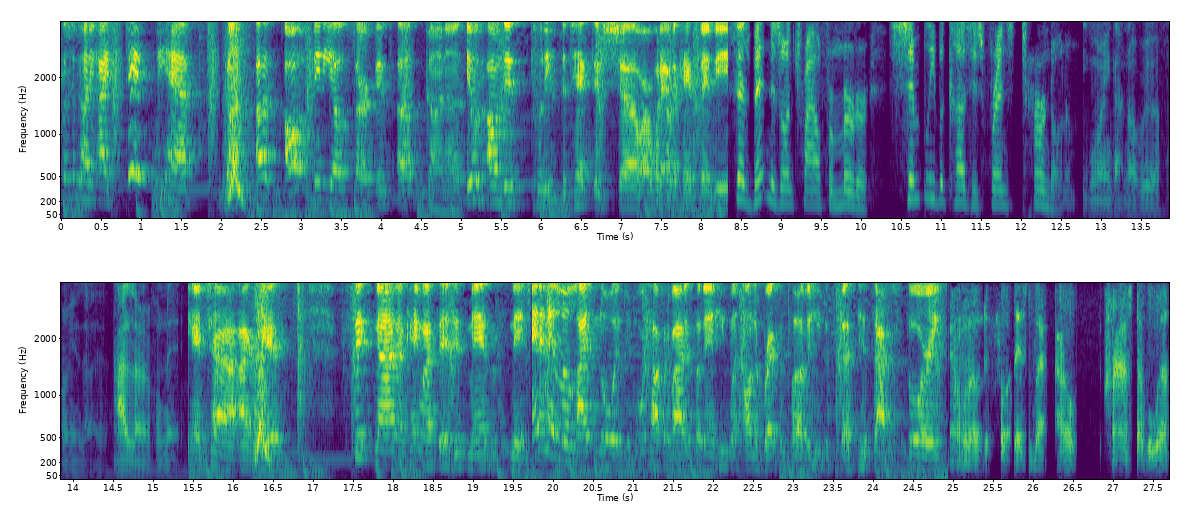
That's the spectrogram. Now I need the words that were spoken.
Next the Sugar Honey Iced Tea, we have Gun- uh, a old video surfaced of Gunna. It was on this police detective show or whatever the case may be. Says Benton is on trial for murder simply because his friends turned on him. You ain't got no real friends out here. I learned from that. And child, I guess six nine. I came out and said this man's a snitch, and it made a little light noise. People were talking about it, so then he went on the Breakfast Club and he discussed his side of the story. I don't know what the fuck that's about. I don't crime stop well.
